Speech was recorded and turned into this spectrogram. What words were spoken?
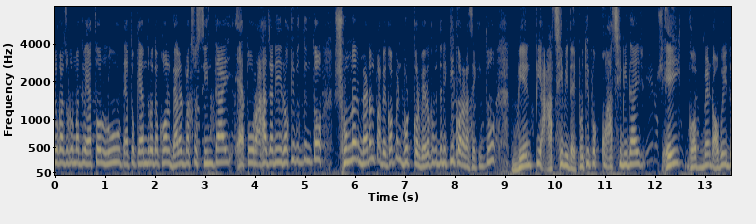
যোগাযোগের মাধ্যমে এত লুট, এত কেন্দ্র দখল, ব্যালট বাক্স চিন্তায় এত রাহাজানি, রকিবউদ্দিন তো শূন্যের মেডেল পাবে গভর্নমেন্ট ভোট করবে। রকিবউদ্দিনে কি করার আছে? কিন্তু বিএনপি আছে বিদায়, প্রতিপক্ষ আছে বিদায়। এই গভর্নমেন্ট অবৈধ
